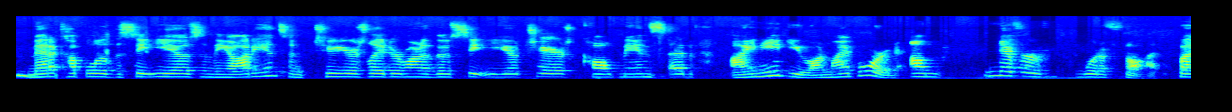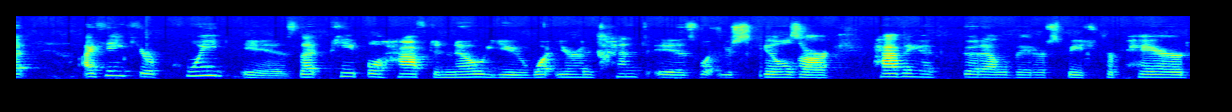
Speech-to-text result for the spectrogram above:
met a couple of the CEOs in the audience. And two years later, one of those CEO chairs called me and said, I need you on my board. Um, never would have thought, but I think your point is that people have to know you, what your intent is, what your skills are, having a good elevator speech prepared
